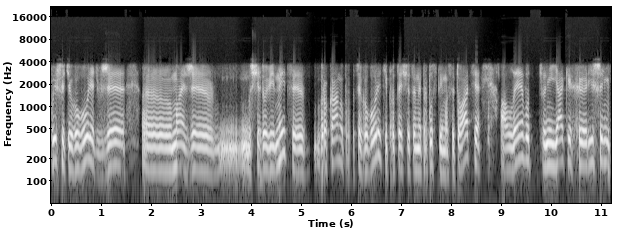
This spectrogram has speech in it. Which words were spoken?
пишуть і говорять вже е, майже ще до війни. Це роками про це говорять і про те, що це неприпустима ситуація. Але от ніяких рішень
